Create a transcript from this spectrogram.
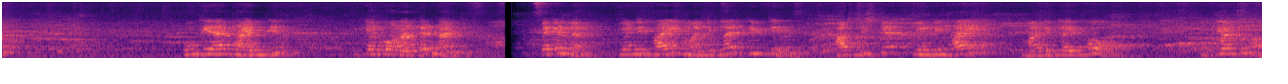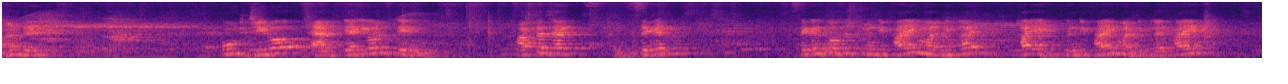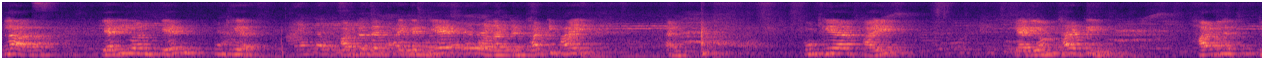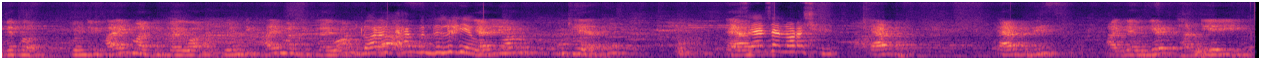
put here 19 equal to 190 second one 25 multiply 15 first step 25 multiply 4 equal to 100 put 0 and carry on 10 after that second second process 25 multiply 5 25 multiply 5 plus carry on 10 put here after that I can get 135 and put here 5 carry on 13 hard method 25 multiply 1 25 multiply 1 Lora plus tahu dulu ya. carry on put here and Saya saya Lora. add add this I can get 38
